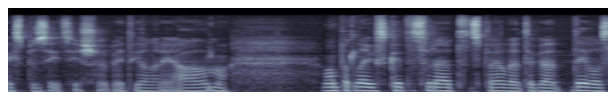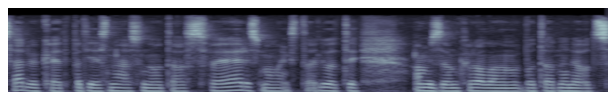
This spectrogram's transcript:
ekspozīciju šobrīd Galerijā Alma. Uh, Man pat liekas, ka tas varētu spēlēt tādu devils advokātu, pat ja es neesmu no tās sfēras. Man liekas, tā ļoti Amazon Karolāna varbūt tāda nedaudz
